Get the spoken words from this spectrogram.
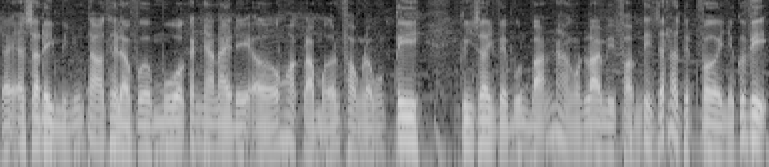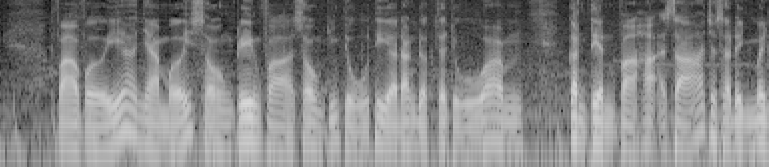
Đấy, à, gia đình mình chúng ta có thể là vừa mua căn nhà này để ở hoặc là mở văn phòng làm công ty kinh doanh về buôn bán hàng online mỹ phẩm thì rất là tuyệt vời nha quý vị. Và với à, nhà mới sổ hồng riêng và sổ hồng chính chủ thì à, đang được gia chủ cần tiền và hạ giá cho gia đình mình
